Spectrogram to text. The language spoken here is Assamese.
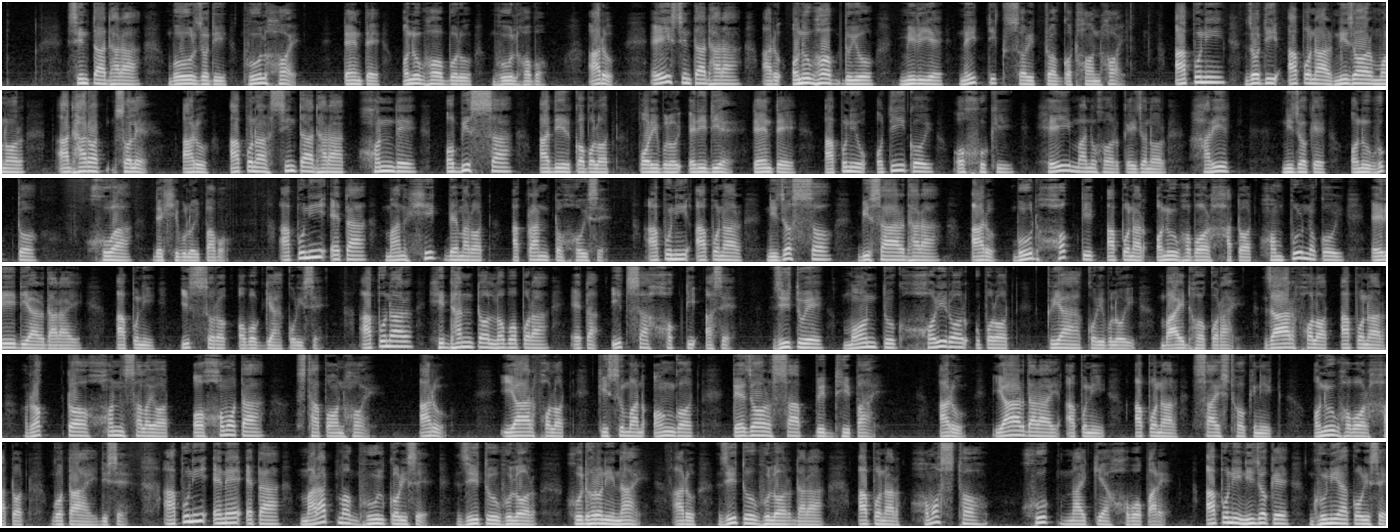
চিন্তাধাৰাবোৰ যদি ভুল হয় তেন্তে অনুভৱবোৰো ভুল হ'ব আৰু এই চিন্তাধাৰা আৰু অনুভৱ দুয়ো মিলিয়ে নৈতিক চৰিত্ৰ গঠন হয়। আপুনি যদি আপোনাৰ নিজৰ মনৰ আধাৰত চলে আৰু আপোনাৰ চিন্তাধাৰাক সন্দেহ অবিশ্বাস আদিৰ কবলত পৰিবলৈ এৰি দিয়ে তেন্তে আপুনিও অতিকৈ অসুখী সেই মানুহৰ কেইজনৰ শাৰীত নিজকে অনুভুক্ত হোৱা দেখিবলৈ পাব। আপুনি এটা মানসিক বেমাৰত আক্ৰান্ত হৈছে। আপুনি আপোনাৰ নিজস্ব বিচাৰধাৰা আৰু বোধ শক্তিক আপোনাৰ অনুভৱৰ হাতত সম্পূৰ্ণকৈ এৰি দিয়াৰ দ্বাৰাই আপুনি ঈশ্বৰক অৱজ্ঞা কৰিছে। আপোনাৰ সিদ্ধান্ত ল'ব পৰা এটা ইচ্ছা শক্তি আছে যিটোৱে মনটোক শৰীৰৰ ওপৰত ক্ৰিয়া কৰিবলৈ বাধ্য কৰায় যাৰ ফলত আপোনাৰ ৰক্ত সঞ্চালয়ত অসমতা স্থাপন হয়। আৰু ইয়াৰ ফলত কিছুমান অংগত তেজৰ চাপ বৃদ্ধি পায়। আৰু ইয়াৰ দ্বাৰাই আপুনি আপোনাৰ স্বাস্থ্যখিনিক অনুভৱৰ হাতত গতাই দিছে। আপুনি এনে এটা মাৰাত্মক ভুল কৰিছে যিটো ভুলৰ শুধৰণি নাই আৰু যিটো ভুলৰ দ্বাৰা আপোনাৰ সমস্ত সুখ নাইকিয়া হ'ব পাৰে। আপুনি নিজকে ঘূণীয়া কৰিছে।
